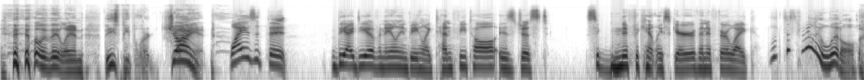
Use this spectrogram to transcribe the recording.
they land. These people are giant. Why is it that the idea of an alien being like 10 feet tall is just significantly scarier than if they're like just really little.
